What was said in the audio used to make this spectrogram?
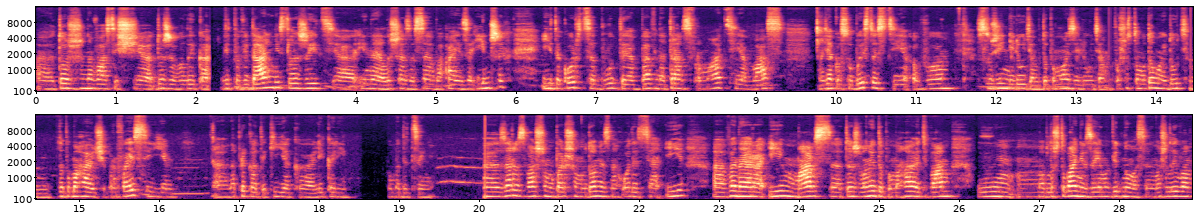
Е, Тож на вас іще дуже велика відповідальність лежить е, і не лише за себе, а й за інших. І також це буде певна трансформація вас як особистості в служінні людям, в допомозі людям. По шостому дому йдуть допомагаючі професії, е, наприклад, такі як лікарі по медицині. Е, Зараз в вашому першому домі знаходиться і е, Венера, і Марс, е, тож вони допомагають вам у облаштуванні взаємовідносин. Можливо,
